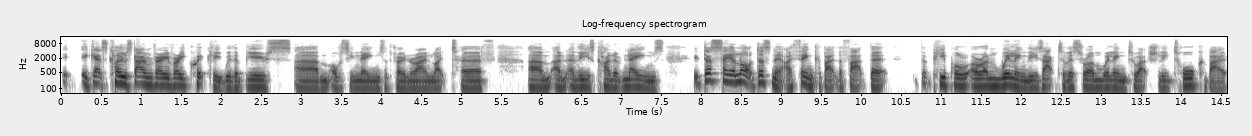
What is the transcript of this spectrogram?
it, it, gets closed down very, very quickly with abuse. Um, obviously, names are thrown around like TERF um, and, and these kind of names. It does say a lot, doesn't it? I think about the fact that that people are unwilling, these activists are unwilling to actually talk about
